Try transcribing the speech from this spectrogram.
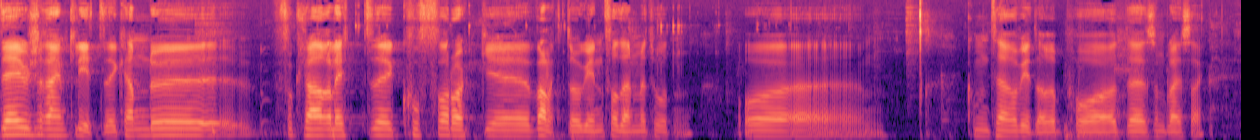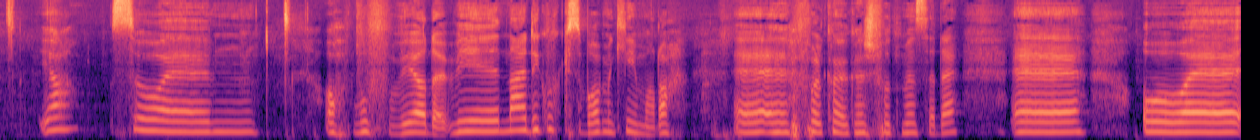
det er jo ikke rent lite. Kan du forklare litt hvorfor dere valgte å gå inn for den metoden? Og kommentere videre på det som ble sagt? Ja, så eh, oh, hvorfor vi gjør det. Vi, nei, det går ikke så bra med klimaet, da. Eh, folk har jo kanskje fått med seg det. Eh, og eh,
